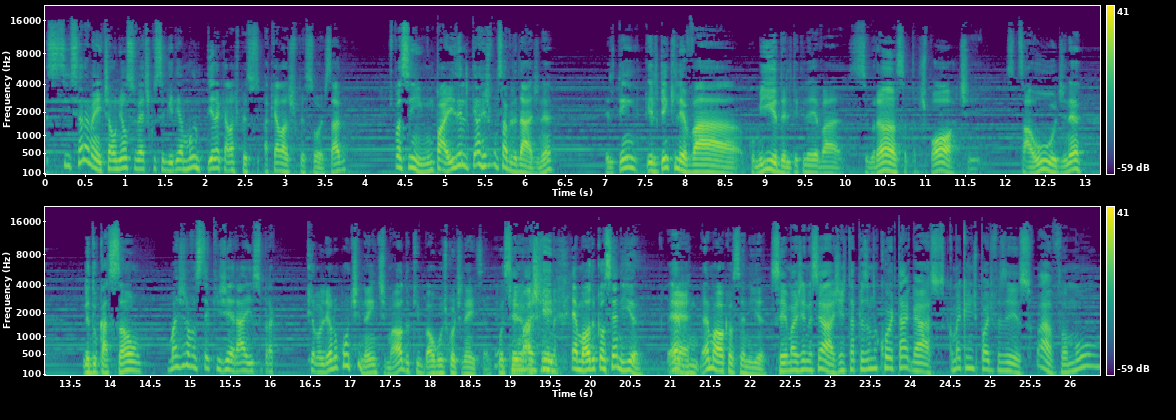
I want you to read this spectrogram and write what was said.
sinceramente, a União Soviética conseguiria manter aquelas, aquelas pessoas, sabe? Tipo assim, um país ele tem uma responsabilidade, né? Ele tem, ele tem que levar comida, ele tem que levar segurança, transporte, saúde, né? Educação. Imagina você ter que gerar isso pra aquilo ali é no continente, maior do que alguns continentes. Sabe? Você Acho que imagina. é maior do que a Oceania. É, É. é maior que a Oceania. Você imagina assim, ah, a gente tá precisando cortar gastos. Como é que a gente pode fazer isso? Ah, vamos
